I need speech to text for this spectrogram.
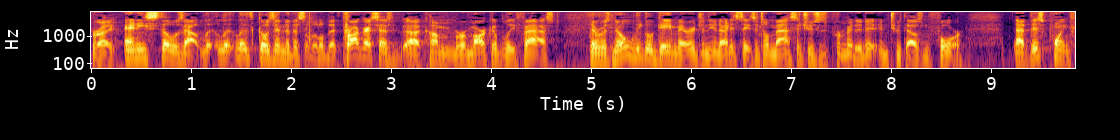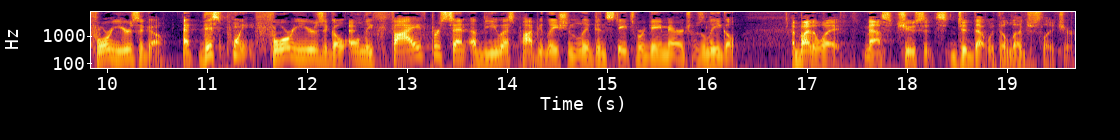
Right. And he still was out. Let, let, let's goes into this a little bit. Progress has uh, come remarkably fast. There was no legal gay marriage in the United States until Massachusetts permitted it in 2004. At this point, four years ago, at this point, four years ago, only 5% of the U.S. population lived in states where gay marriage was legal. And by the way, Massachusetts did that with the legislature,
